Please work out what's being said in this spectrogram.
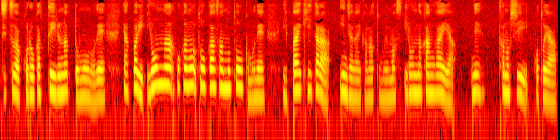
実は転がっているなと思うのでやっぱりいろんな他のトーカーさんのトークもねいっぱい聞いたらいいんじゃないかなと思います。いろんな考えやね楽しいことや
